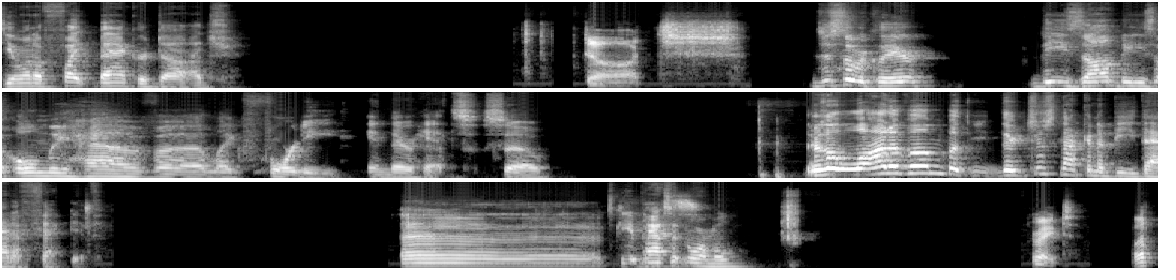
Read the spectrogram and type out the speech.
Do you want to fight back or dodge? dodge. Just so we're clear, these zombies only have uh, like 40 in their hits. So there's a lot of them, but they're just not going to be that effective. Uh, You pass it normal. Right. What?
